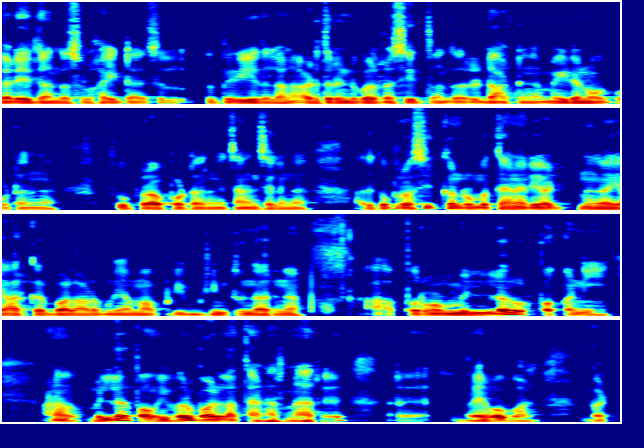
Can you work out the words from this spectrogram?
Jadeja அந்த சொல்ல ஹைட் ஆச்சு. அது பெரிய இதெல்லாம் அடுத்த ரெண்டு பால் ரசீத் வந்தார். டாட்டுங்க மெய்டன் ஓவர் போட்டாங்க சூப்பராக போட்டாருங்க. சான்ஸ் இல்லைங்க. அதுக்கப்புறம் ரஷீத் கான் ரொம்ப திணறி ஆடினுங்க யாருக்கு பால் ஆட முடியாமல் அப்படி இப்படின்ட்டு இருந்தாருங்க. அப்புறம் மில்லர் ஒரு பக்கம் நீ ஆனால் மில்லர் பாவம் இவர் பால்லாம் திணறினாரு. பிரேவோ பால் பட்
